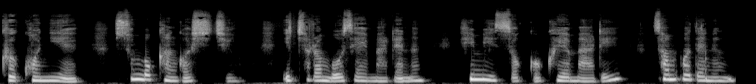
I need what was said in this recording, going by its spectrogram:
그 권위에 순복한 것이지요. 이처럼 모세의 말에는 힘이 있었고 그의 말이 선포되는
